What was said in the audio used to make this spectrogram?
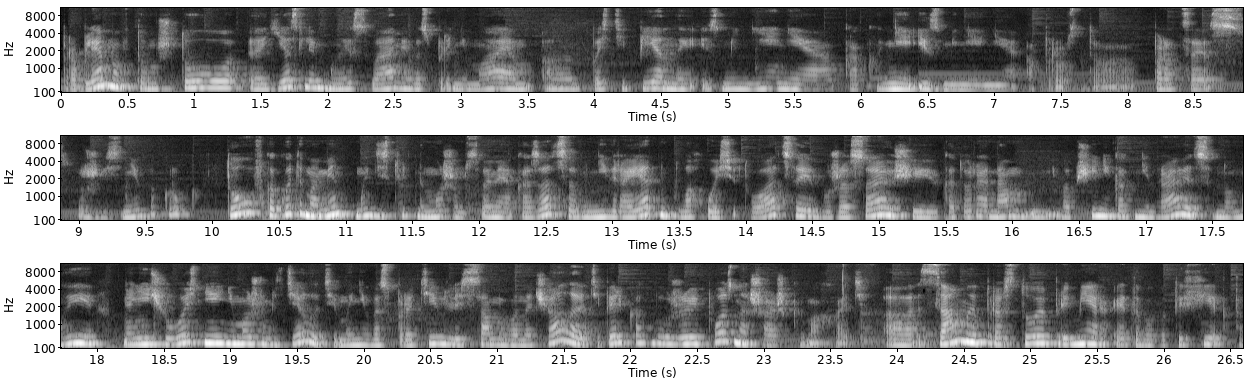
Проблема в том, что э, если мы с вами воспринимаем э, постепенные изменения как не изменения, а просто процесс жизни вокруг, то в какой-то момент мы действительно можем с вами оказаться в невероятно плохой ситуации, в ужасающей, которая нам вообще никак не нравится, но мы ничего с ней не можем сделать, и мы не воспротивились с самого начала, а теперь как бы уже и поздно шашкой махать. А самый простой пример этого вот эффекта,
